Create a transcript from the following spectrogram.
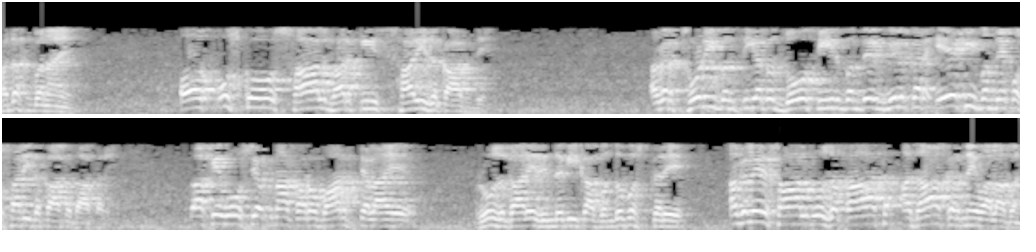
ہدف بنائیں۔ اور اس کو سال بھر کی ساری زکات دیں۔ اگر تھوڑی بنتی ہے تو دو تین بندے مل کر ایک ہی بندے کو ساری زکات ادا کریں۔ تاکہ وہ اسے اپنا کاروبار چلائے، روزگار زندگی کا بندوبست کرے۔ اگلے سال وہ زکوٰۃ ادا کرنے والا بن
